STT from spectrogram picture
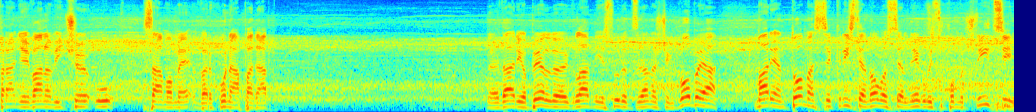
Franjo Ivanović u samome vrhu napada. Dario Bel, glavni je sudac današnjeg dvoboja. Marijan Tomas, Kristijan Novosel, njegovi su pomoćnici.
